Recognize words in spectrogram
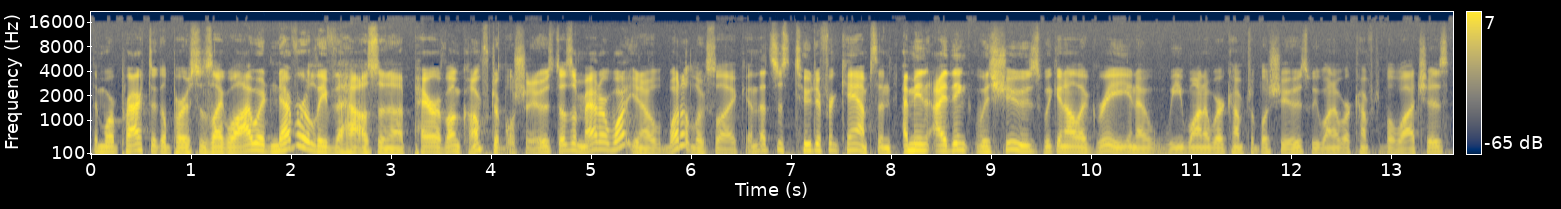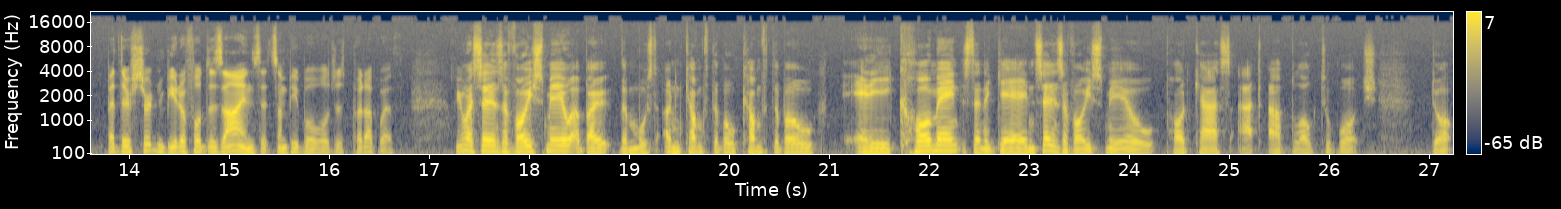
the more practical person who's like, well, I would never leave the house in a pair of uncomfortable shoes. Doesn't matter what you know what it looks like, and that's just two different camps. And I mean, I think with shoes, we can all agree. You know, we want to wear comfortable shoes, we want to wear comfortable watches, but there's certain beautiful designs that some people will just put up with. If you want to send us a voicemail about the most uncomfortable, comfortable, any comments, then again, send us a voicemail podcast at a blog to watch dot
